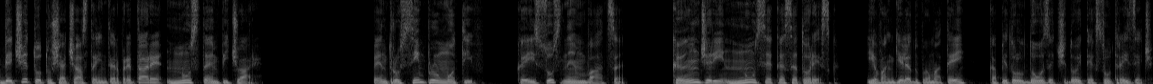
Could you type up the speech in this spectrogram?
De ce totuși această interpretare nu stă în picioare? Pentru simplul motiv că Isus ne învață că îngerii nu se căsătoresc, Evanghelia după Matei, capitolul 22, textul 30.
